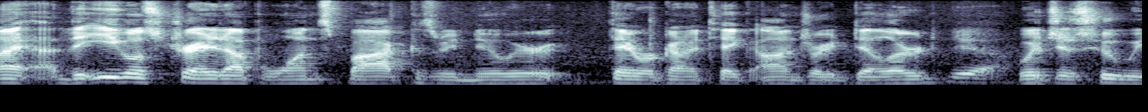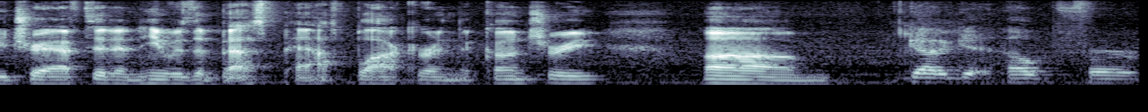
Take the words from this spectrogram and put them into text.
I, the Eagles traded up one spot because we knew we were, they were going to take Andre Dillard, Yeah. which is who we drafted, and he was the best pass blocker in the country. Um, Got to get help for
